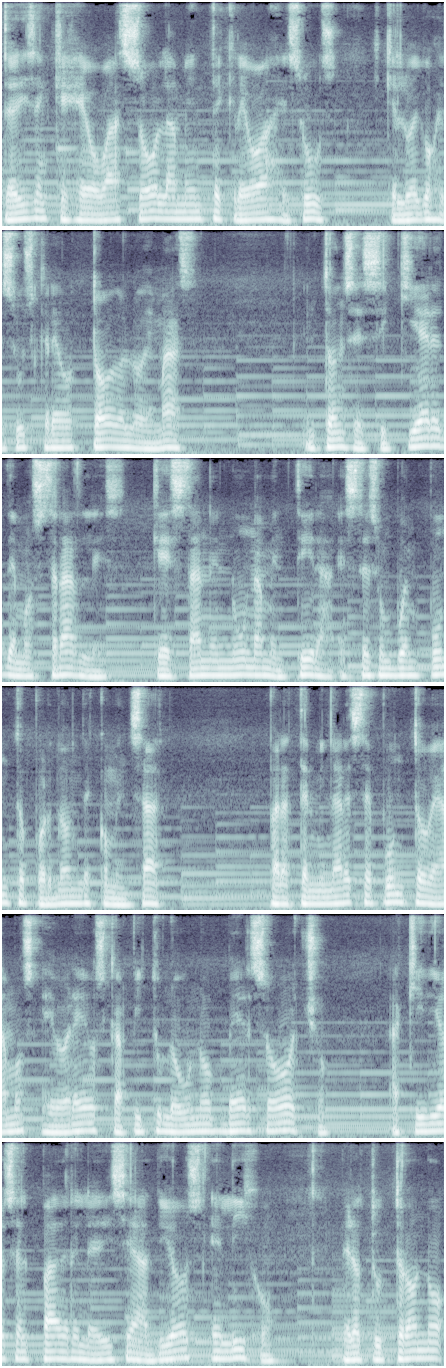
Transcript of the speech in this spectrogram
te dicen que Jehová solamente creó a Jesús y que luego Jesús creó todo lo demás. Entonces, si quieres demostrarles que están en una mentira, este es un buen punto por donde comenzar. Para terminar este punto veamos Hebreos capítulo 1 verso 8 Aquí Dios el Padre le dice a Dios el Hijo, pero tu trono,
